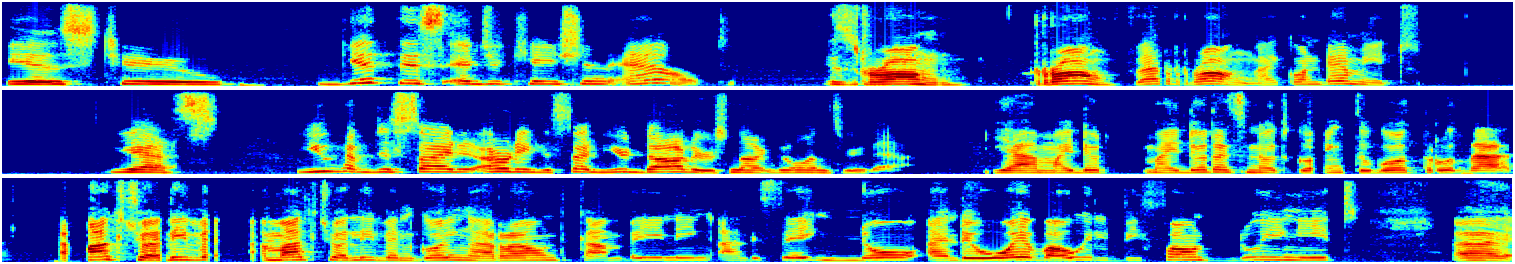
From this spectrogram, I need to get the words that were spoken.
is to get this education out It's wrong, wrong, very wrong. I condemn it. Yes, you have decided already decided your daughter's not going through that. Yeah, my daughter, my daughter's not going to go through that. I'm actually even I'm actually even going around campaigning and saying no, and whoever will be found doing it, uh,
